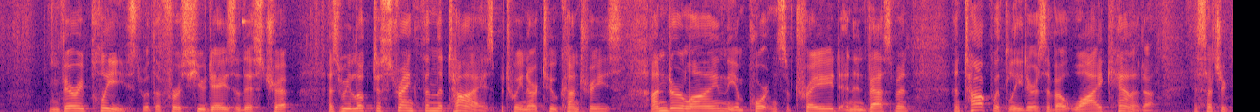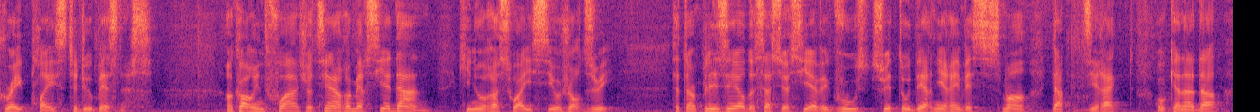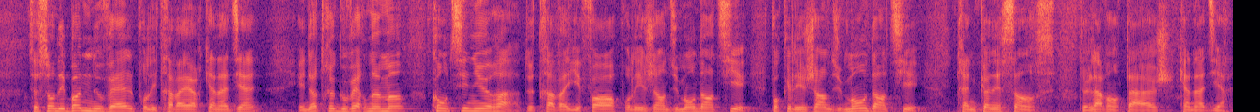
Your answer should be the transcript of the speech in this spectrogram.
I'm very pleased with the first few days of this trip as we look to strengthen the ties between our two countries, underline the importance of trade and investment, and talk with leaders about why Canada is such a great place to do business. Encore une fois, je tiens à remercier Dan qui nous reçoit ici aujourd'hui. C'est un plaisir de s'associer avec vous suite au dernier investissement d'App Direct au Canada. Ce sont des bonnes nouvelles pour les travailleurs canadiens et notre gouvernement continuera de travailler fort pour les gens du monde entier, pour que les gens du monde entier prennent connaissance de l'avantage canadien.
